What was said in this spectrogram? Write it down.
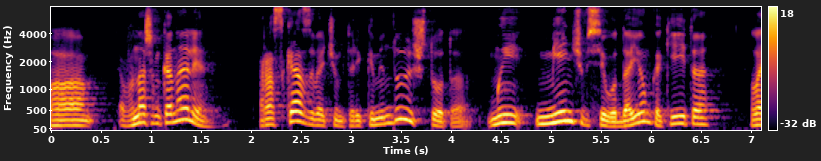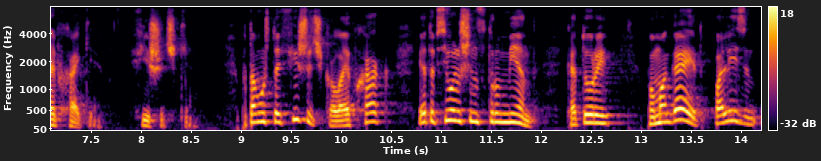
а, в нашем канале, рассказывая о чем-то, рекомендуя что-то, мы меньше всего даем какие-то лайфхаки, фишечки – Потому что фишечка, лайфхак – это всего лишь инструмент, который помогает, полезен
